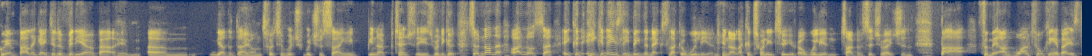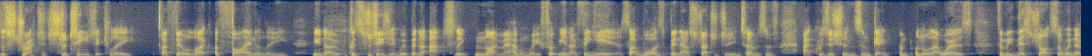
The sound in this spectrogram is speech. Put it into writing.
um, Guillem did a video about him um, the other day on Twitter, which which was saying he, you know, potentially he's really good. So none, of, I'm not saying it could he could easily be the next like a Willian, you know, like a 22 year old Willian type of situation. But for me, I'm, what I'm talking about is the strategy strategically I feel like uh, finally, you know, because strategically we've been an absolute nightmare, haven't we? For you know, for years. Like, what has been our strategy in terms of acquisitions and getting and, and all that? Whereas for me, this transfer window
